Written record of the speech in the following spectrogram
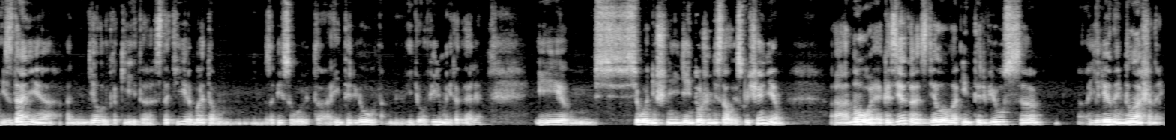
издания делают какие-то статьи об этом, записывают а, интервью, там, видеофильмы и так далее. И сегодняшний день тоже не стал исключением. А, новая газета сделала интервью с Еленой Милашиной.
